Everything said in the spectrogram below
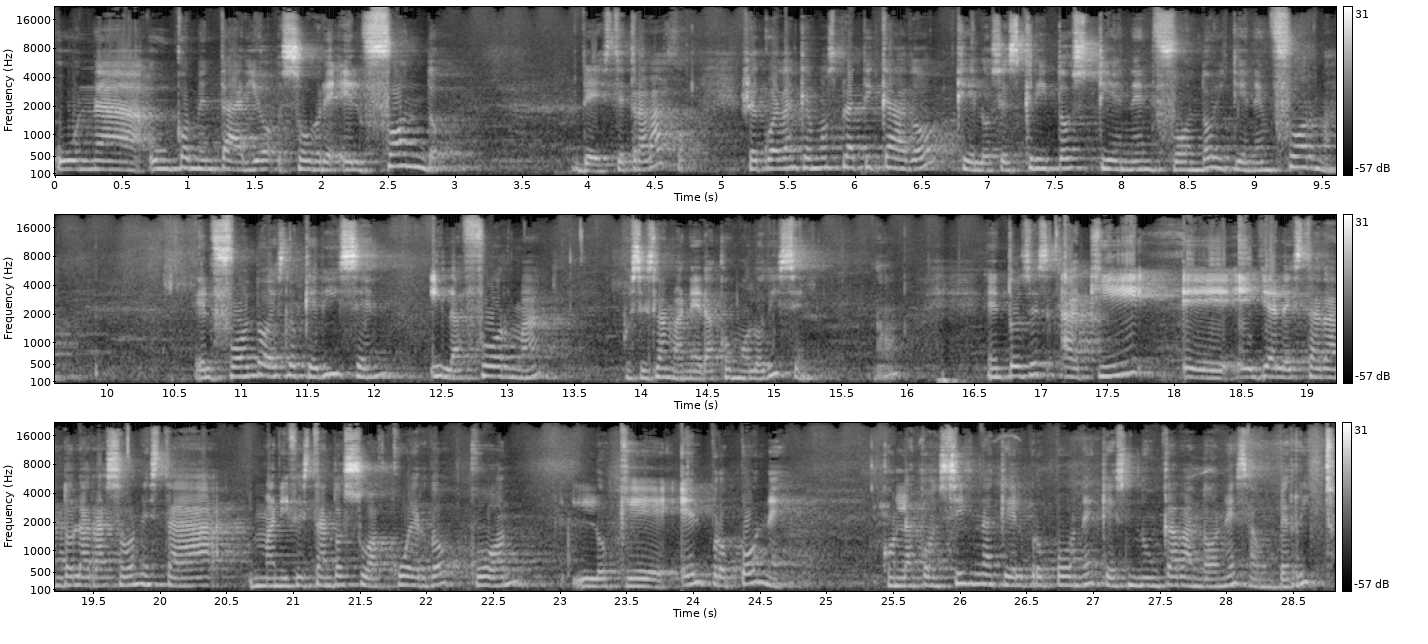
una, un comentario sobre el fondo de este trabajo. Recuerdan que hemos platicado que los escritos tienen fondo y tienen forma. El fondo es lo que dicen y la forma, pues es la manera como lo dicen, ¿no? Entonces aquí eh, ella le está dando la razón, está manifestando su acuerdo con lo que él propone, con la consigna que él propone, que es nunca abandones a un perrito.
